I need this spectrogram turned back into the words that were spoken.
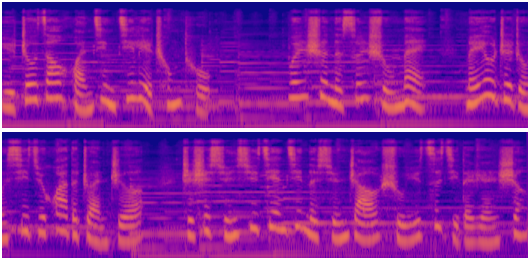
与周遭环境激烈冲突。温顺的孙淑妹没有这种戏剧化的转折，只是循序渐进地寻找属于自己的人生。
